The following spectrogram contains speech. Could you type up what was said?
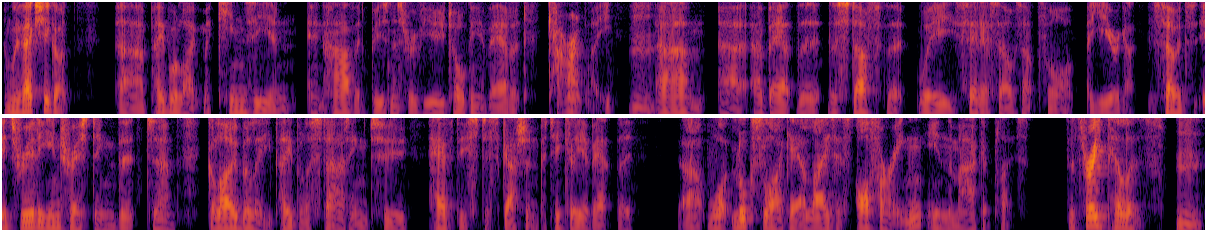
And we've actually got uh, people like McKinsey and, and Harvard Business Review talking about it currently Mm. um, uh, about the the stuff that we set ourselves up for a year ago. So it's it's really interesting that um, globally people are starting to have this discussion, particularly about the uh, what looks like our latest offering in the marketplace. The three pillars. Mm.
